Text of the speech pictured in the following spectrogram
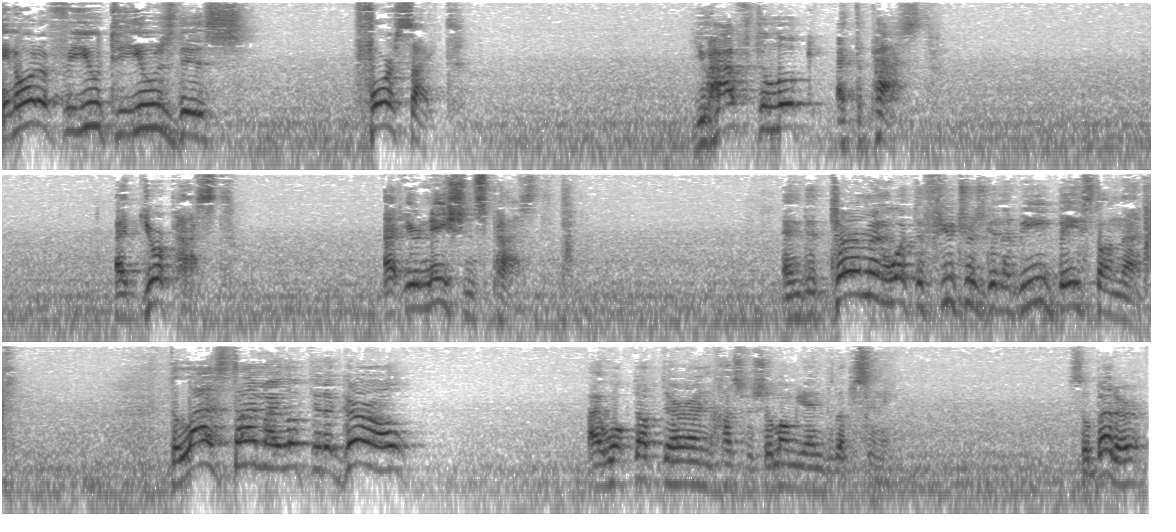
In order for you to use this foresight, You have to look at the past, at your past, at your nation's past, and determine what the future is going to be based on that. The last time I looked at a girl, I walked up to her and chas v'shalom, you ended up sinning. So better,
